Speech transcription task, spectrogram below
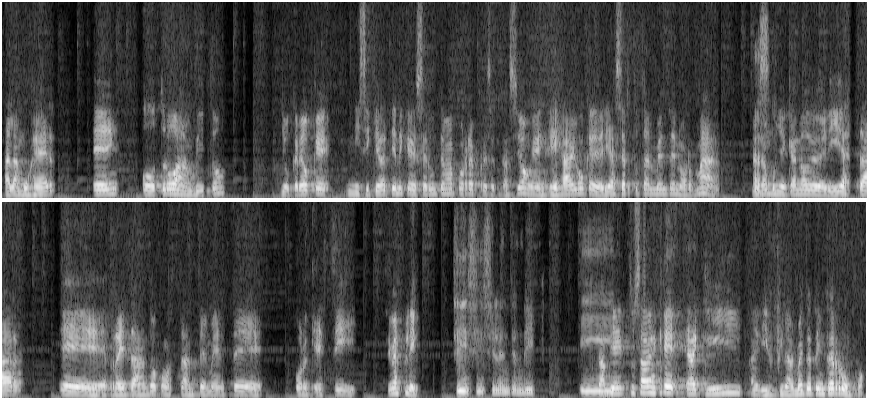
a la mujer en otro ámbito, yo creo que ni siquiera tiene que ser un tema por representación, es, algo que debería ser totalmente normal. Una muñeca no debería estar eh, retando constantemente porque sí. ¿Sí me explico? Sí, sí, sí, lo entendí. Y... También tú sabes que aquí, y finalmente te interrumpo,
